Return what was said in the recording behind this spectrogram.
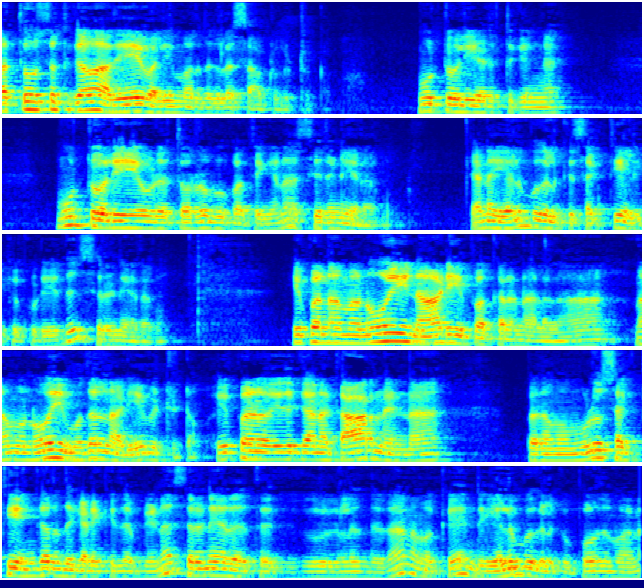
பத்து வருஷத்துக்காக அதே வலி மருந்துகளை சாப்பிட்டுக்கிட்டு இருக்கோம். மூட்டு வலி எடுத்துக்கோங்க. மூட்டு வலியோட தொடர்பு பார்த்திங்கன்னா சிறுநீரகம். ஏன்னா எலும்புகளுக்கு சக்தி அளிக்கக்கூடியது சிறுநீரகம். இப்போ நம்ம நோய் நாடி பார்க்குறனால தான் நம்ம நோய் முதல் நாடியை விட்டுட்டோம். இப்போ இதுக்கான காரணம் என்ன? இப்போ நம்ம முழு சக்தி எங்கேருந்து கிடைக்குது அப்படின்னா சிறுநீரகத்துலேருந்து தான் நமக்கு இந்த எலும்புகளுக்கு போதுமான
